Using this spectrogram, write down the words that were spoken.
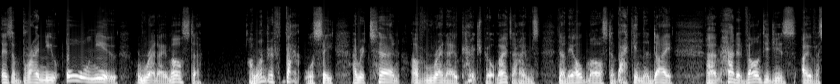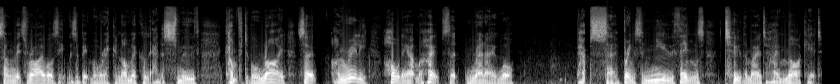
there's a brand new, all new Renault Master. I wonder if that will see a return of Renault coach-built motorhomes. Now, the old Master back in the day um, had advantages over some of its rivals. It was a bit more economical. It had a smooth, comfortable ride. So I'm really holding out my hopes that Renault will perhaps uh, bring some new things to the motorhome market.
